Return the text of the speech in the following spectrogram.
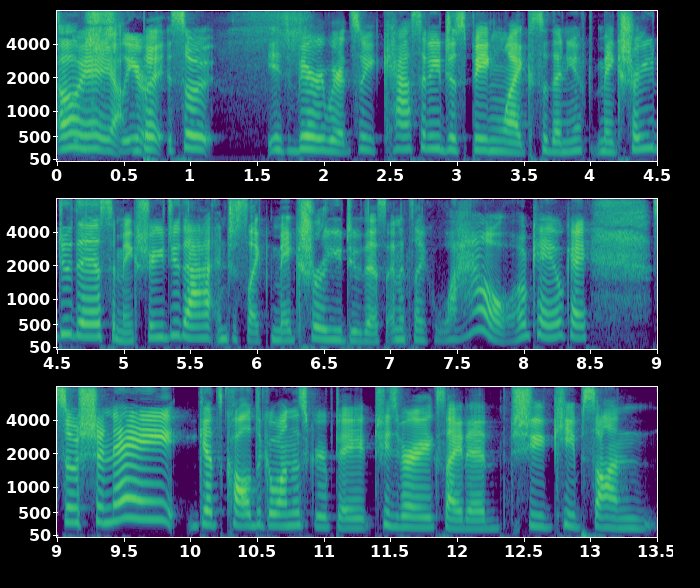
Oh yeah, yeah. weird. But so it's very weird. So Cassidy just being like, so then you have to make sure you do this and make sure you do that and just like make sure you do this. And it's like, wow, okay, okay. So Shanae gets called to go on this group date. She's very excited. She keeps on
